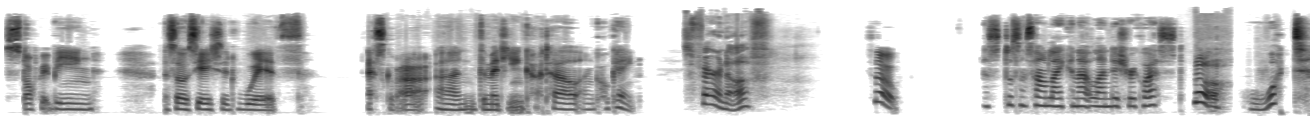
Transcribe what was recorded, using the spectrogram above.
stop it being associated with Escobar and the Medellin cartel and cocaine. It's fair enough. So, this doesn't sound like an outlandish request. No. What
